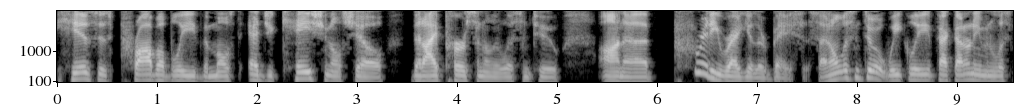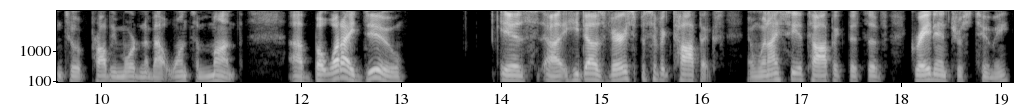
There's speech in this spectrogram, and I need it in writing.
his is probably the most educational show that I personally listen to on a pretty regular basis. I don't listen to it weekly. In fact, I don't even listen to it probably more than about once a month. Uh, but what I do is uh, he does very specific topics. And when I see a topic that's of great interest to me,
